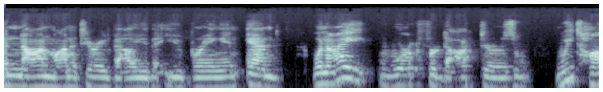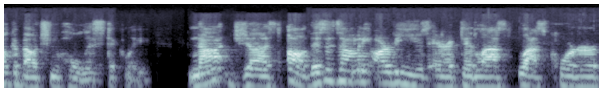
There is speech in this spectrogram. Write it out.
the non-monetary value that you bring in. And when I work for doctors, we talk about you holistically, not just, oh, this is how many RVUs Eric did last last quarter.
